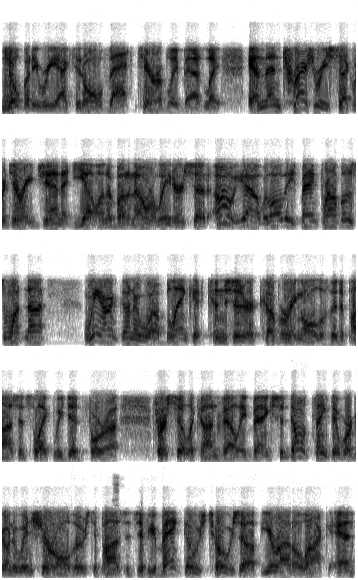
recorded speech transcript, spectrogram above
nobody reacted all that terribly badly. And then Treasury Secretary Janet Yellen, about an hour later, said, oh, yeah, with all these bank problems and whatnot, we aren't going to uh, blanket consider covering all of the deposits like we did for uh, for Silicon Valley Bank. So don't think that we're going to insure all those deposits. If your bank goes toes up, you're out of luck. And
